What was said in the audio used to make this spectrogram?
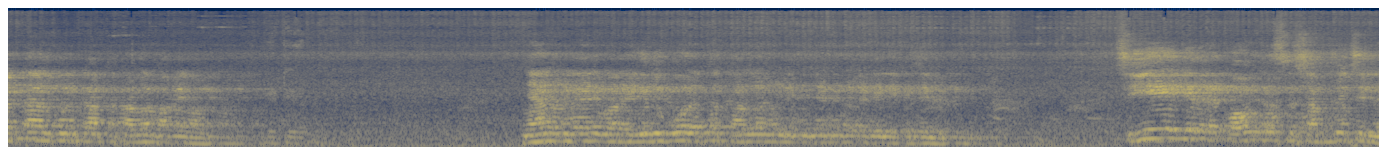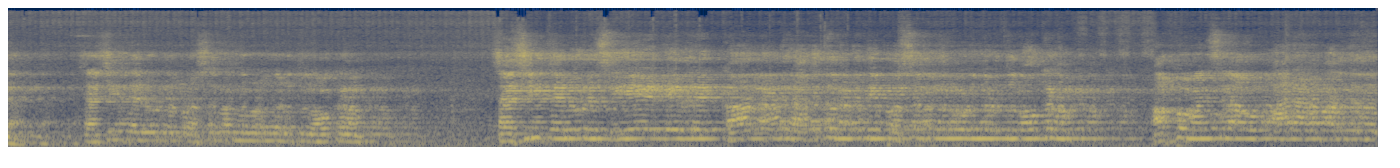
നട്ടാൽ കൊടുക്കാത്ത കള്ളം പറയാവോ? ഞാനൊരു കാര്യം പറയാം ഇതുപോലത്തെ കള്ളങ്ങൾ ഇത് ജനങ്ങളുടെ ഇടയിലേക്ക് ചെല്ലും. സി എക്കെതിരെ കോൺഗ്രസ് ശബ്ദിച്ചില്ല ശശി തരൂരിന്റെ പ്രസംഗം നമ്മളൊന്നെടുത്ത് നോക്കണം. ശശി തരൂർ സി എക്കെതിരെ കാർലാണ്ടിൽ അകത്ത് നടത്തിയ പ്രസംഗങ്ങളോട് എടുത്ത് നോക്കണം. അപ്പൊ മനസ്സിലാവും ആരാണ് പറഞ്ഞത്.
